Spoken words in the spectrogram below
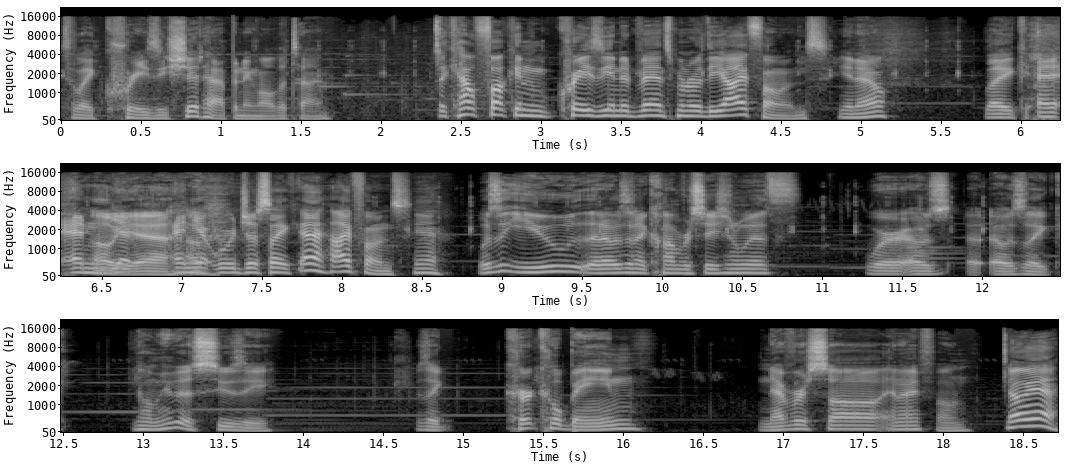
to like crazy shit happening all the time. Like how fucking crazy an advancement are the iPhones, you know? Like and, and Oh, yet yeah. and yet we're just like, eh, iPhones, yeah. Was it you that I was in a conversation with, where I was I was like, no, maybe it was Suzy. It was like Kurt Cobain never saw an iPhone. Oh yeah.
